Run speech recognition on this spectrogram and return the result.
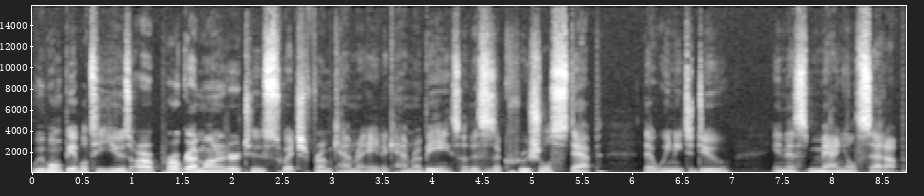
we won't be able to use our program monitor to switch from camera A to camera B. So this is a crucial step that we need to do in this manual setup.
